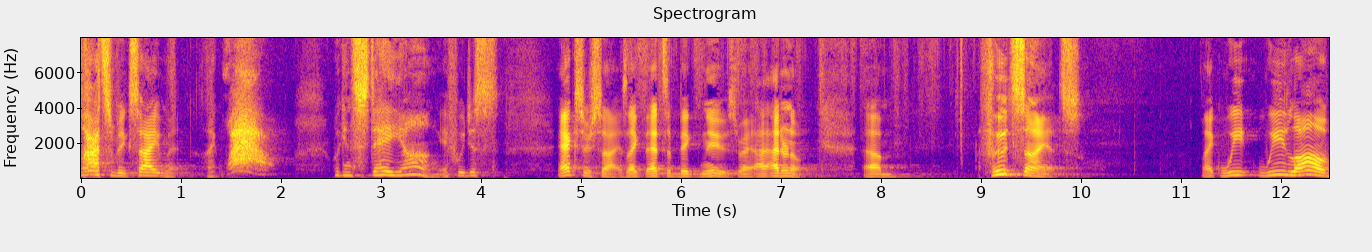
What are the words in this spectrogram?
lots of excitement. Like, wow, we can stay young if we just exercise. Like, that's a big news, right? I, I don't know. Um, food science. Like, we, we love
